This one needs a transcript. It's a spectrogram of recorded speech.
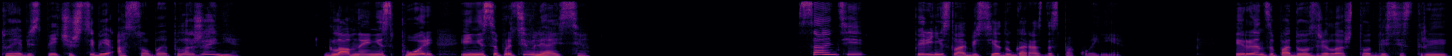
то и обеспечишь себе особое положение. Главное, не спорь и не сопротивляйся. Санти перенесла беседу гораздо спокойнее. Ирен заподозрила, что для сестры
